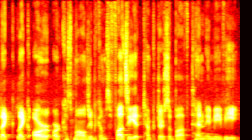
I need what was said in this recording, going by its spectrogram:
like like our, our cosmology becomes fuzzy at temperatures above 10 MeV.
